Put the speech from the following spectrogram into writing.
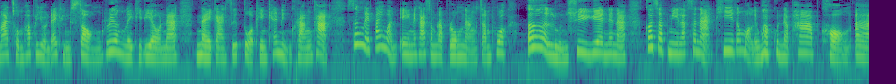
มารถชมภาพยนตร์ได้ถึง 2 เรื่องเลยทีเดียวนะในการซื้อตั๋วเพียงแค่หนึ่งครั้งค่ะ ซึ่งในไต้หวันเองนะคะสำหรับโรงหนังจำพวก เออหลุนชี่เย่นเนี่ยนะ ก็จะมีลักษณะที่ต้องบอกเลยว่าคุณภาพของอ่า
